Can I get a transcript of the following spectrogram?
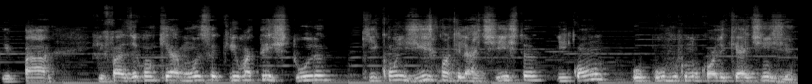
e pá, e fazer com que a música crie uma textura que condiz com aquele artista e com o público no qual ele quer atingir.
